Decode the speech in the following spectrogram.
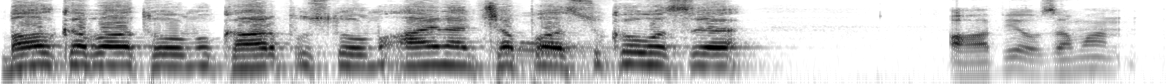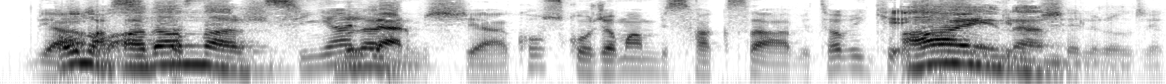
Bal kabağı tohumu, karpuz tohumu, aynen çapa, Oo. su kovası. Abi o zaman ya Oğlum aslında adamlar sinyal bırak- vermiş ya. Koskocaman bir saksı abi. Tabii ki Aynen. ekmeğe bir şeyler olacak.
